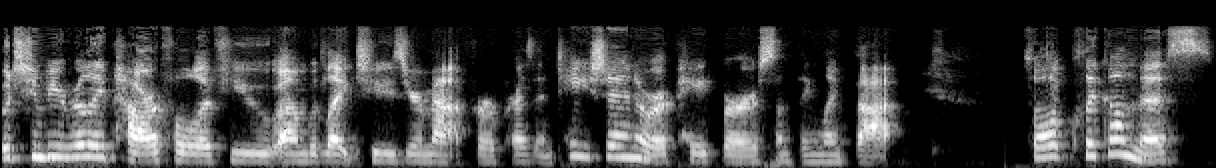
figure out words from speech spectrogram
which can be really powerful if you um, would like to use your map for a presentation or a paper or something like that. So I'll click on this.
